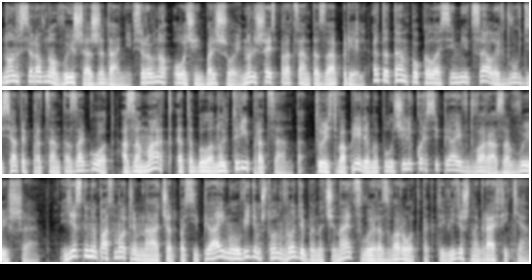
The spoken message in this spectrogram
Но он все равно выше ожиданий, все равно очень большой, 0,6% за апрель. Это темп около 7,2% за год, а за март это было 0,3%. То есть в апреле мы получили Core CPI в два раза выше. Если мы посмотрим на отчет по CPI, мы увидим, что он вроде бы начинает свой разворот, как ты видишь на графике.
